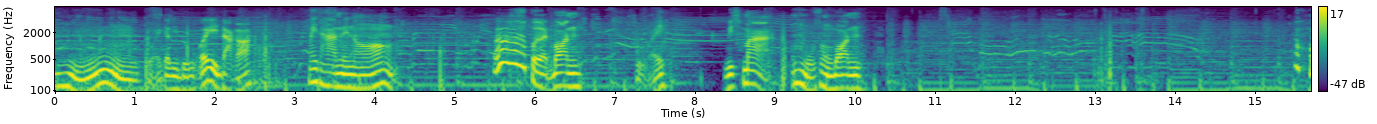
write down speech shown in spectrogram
อืมสวยกันดีดู เอ้ย ดักเหรอ ไม่ทันเลยน้องเออเปิดบอล สวย วิสมาโอ้โห ส่งบอลโอ้โห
